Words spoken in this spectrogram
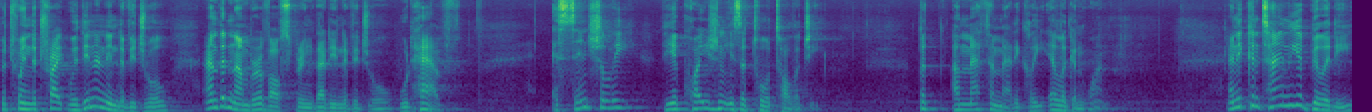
between the trait within an individual and the number of offspring that individual would have. Essentially, the equation is a tautology, but a mathematically elegant one. And it contained the ability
